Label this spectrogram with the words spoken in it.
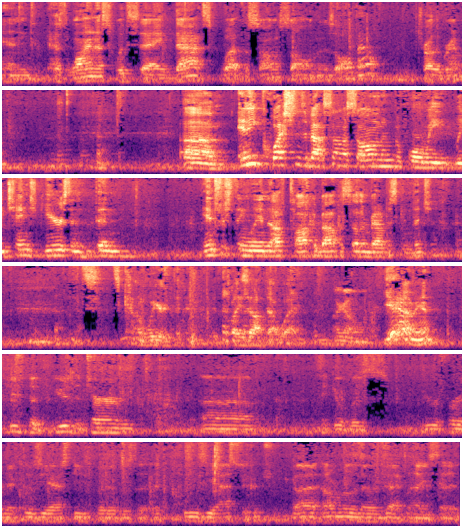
And as Linus would say, that's what the Song of Solomon is all about. Charlie Brown. Um, any questions about Song of Solomon before we, we change gears and then, interestingly enough, talk about the Southern Baptist Convention? It's, it's kind of weird that it, it plays out that way. I got one. Yeah, man. Use the use the term. Uh, I think it was you're referring to Ecclesiastes, but it was ecclesiastic. I, I don't really know exactly how you said it.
